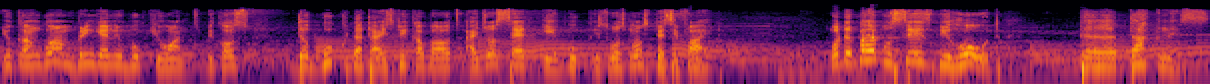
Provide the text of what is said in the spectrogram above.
you can go and bring any book you want because the book that I speak about, I just said a book, it was not specified. But the Bible says, Behold, the darkness.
